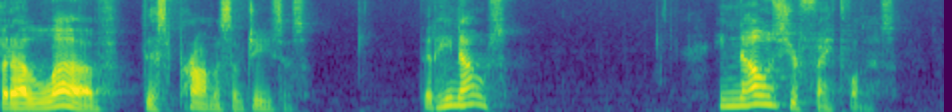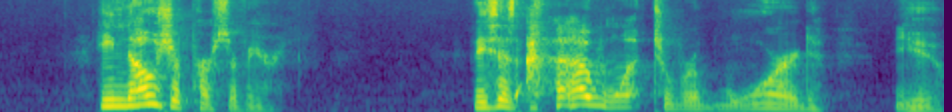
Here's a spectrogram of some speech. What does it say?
But I love this promise of Jesus that He knows. He knows your faithfulness. He knows you're persevering. And he says, I want to reward you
